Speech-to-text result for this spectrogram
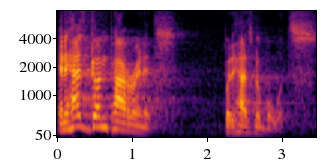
and it has gunpowder in it, but it has no bullets.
